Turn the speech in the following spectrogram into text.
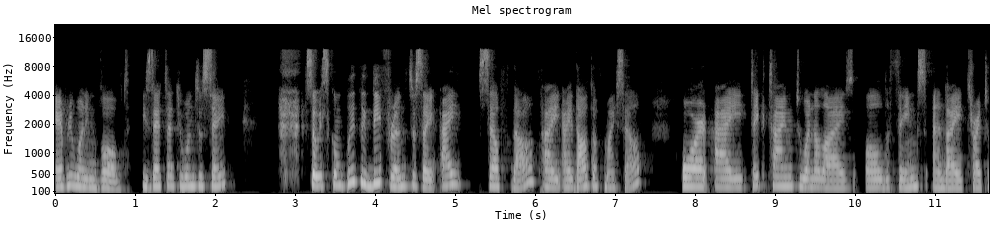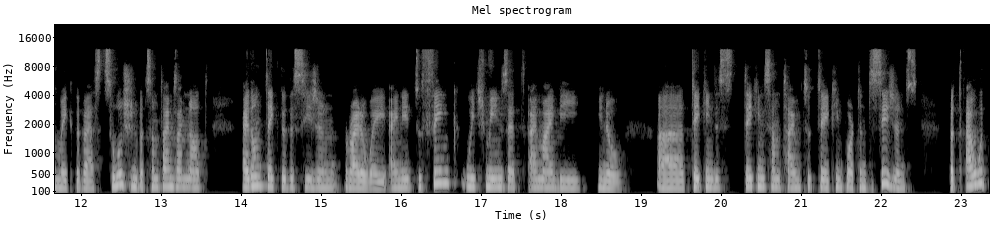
everyone involved. Is that what you want to say? So it's completely different to say i self-doubt I, I doubt of myself or i take time to analyze all the things and i try to make the best solution but sometimes i'm not i don't take the decision right away. I need to think which means that i might be you know uh, taking this taking some time to take important decisions. But i would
